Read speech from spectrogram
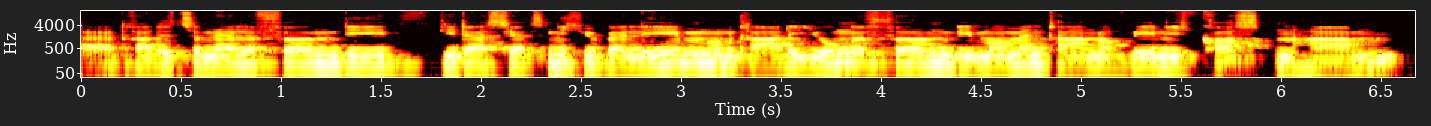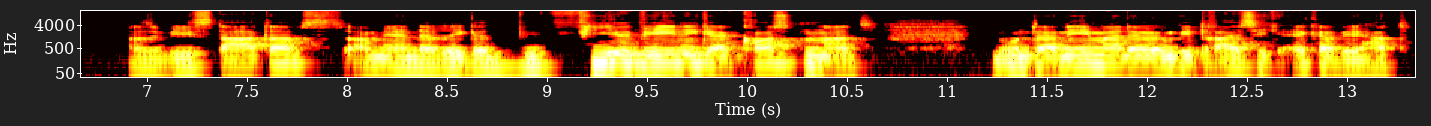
äh, traditionelle Firmen, die, die das jetzt nicht überleben und gerade junge Firmen, die momentan noch wenig Kosten haben, also wie Startups, haben ja in der Regel viel weniger Kosten als ein Unternehmer, der irgendwie 30 Lkw hat.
